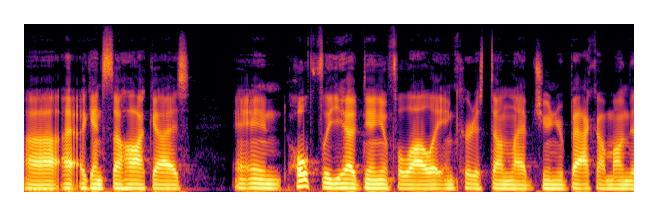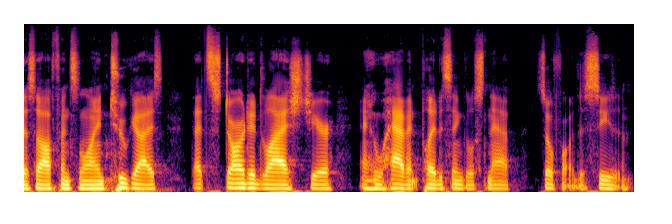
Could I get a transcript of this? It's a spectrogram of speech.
uh, against the Hawkeyes. And hopefully you have Daniel Faalele and Curtis Dunlap Jr. back among this offensive line, two guys that started last year and who haven't played a single snap so far this season.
